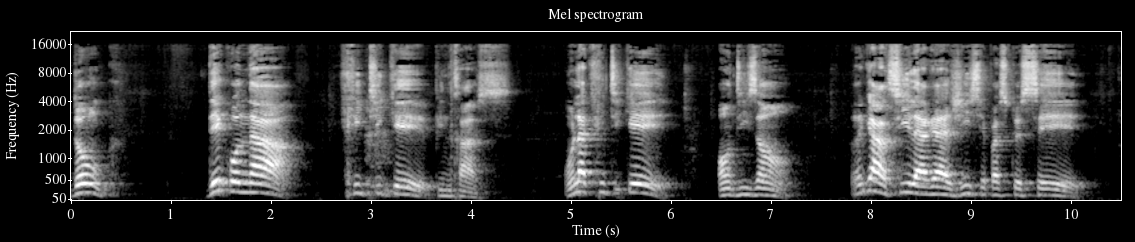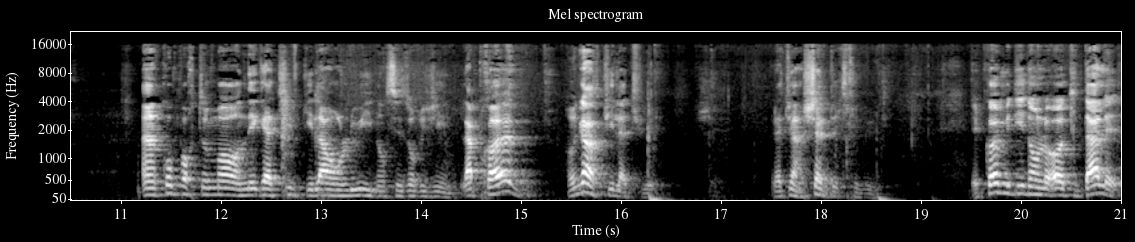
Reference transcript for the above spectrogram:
Donc, dès qu'on a critiqué Pinchas, on l'a critiqué en disant, regarde, s'il a réagi, c'est parce que c'est un comportement négatif qu'il a en lui, dans ses origines. La preuve, regarde qui l'a tué. Il a tué un chef de tribu. Et comme il dit dans le Hot Dalet,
